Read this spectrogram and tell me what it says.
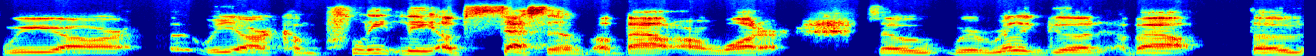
we are we are completely obsessive about our water. So we're really good about those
